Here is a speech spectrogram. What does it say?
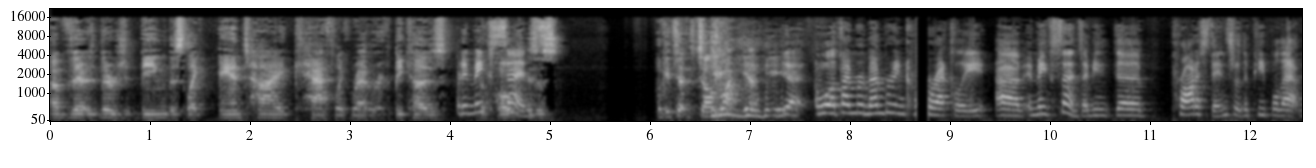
of there there's being this like anti-Catholic rhetoric because But it makes sense. is this- okay, t- tell us why. Yeah, Yeah. Well, if I'm remembering correctly, um, it makes sense. I mean, the Protestants or the people that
